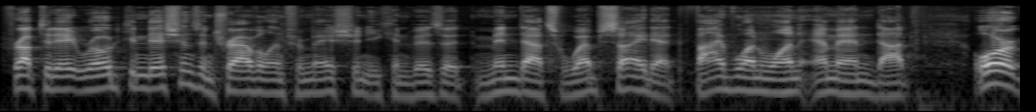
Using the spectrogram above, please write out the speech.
For up-to-date road conditions and travel information, you can visit MnDOT's website at 511mn.org.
